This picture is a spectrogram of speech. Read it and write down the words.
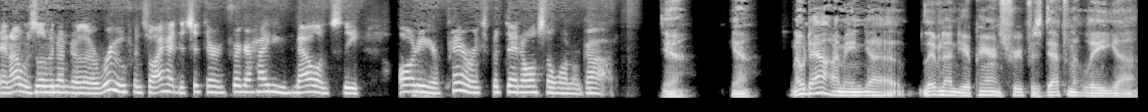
And i was living under their roof and so i had to sit there and figure out how do you balance the honor your parents but then also honor god. Yeah, yeah, no doubt. I mean, uh, living under your parents' roof is definitely. Uh,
